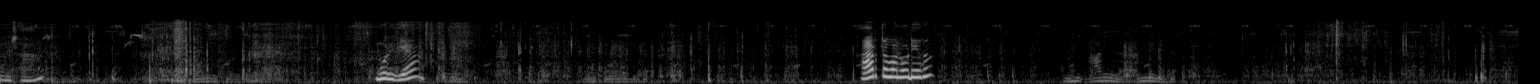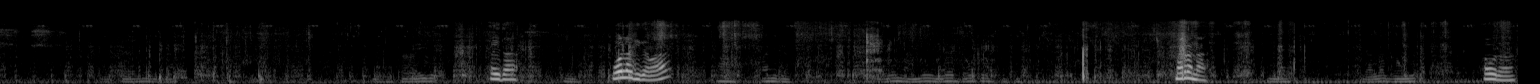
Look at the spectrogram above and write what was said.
ನಿಮಿಷ. ಮೂರಿದೆಯಾ ಆರ್ತವ ನೋಡಿ ಅದು. ಐದಾ? ಓಲಾಗಿದಾವ? ಮರನಾ? Hold on.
